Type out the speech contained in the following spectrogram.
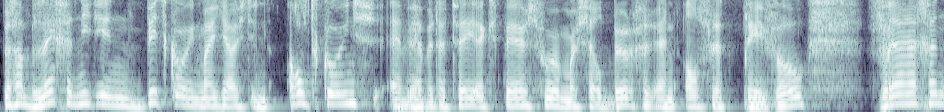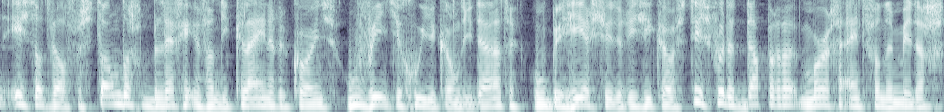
We gaan beleggen niet in bitcoin, maar juist in altcoins. En we hebben daar twee experts voor, Marcel Burger en Alfred Prevot. Vragen, is dat wel verstandig, beleggen in van die kleinere coins? Hoe vind je goede kandidaten? Hoe beheers je de risico's? Het is voor de dappere, morgen eind van de middag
